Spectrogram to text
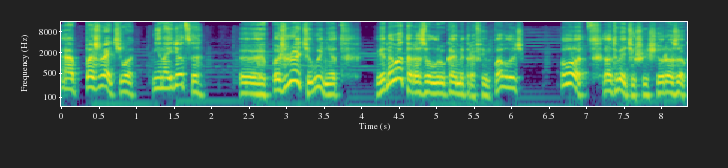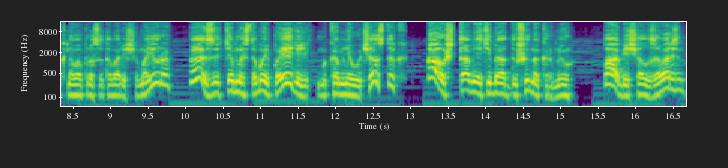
«А пожрать чего, не найдется?» «Э, пожрать, увы, нет». Виновато развел руками Трофим Павлович. «Вот, ответишь еще разок на вопросы товарища майора, а затем мы с тобой поедем ко мне в участок, а уж там я тебя от души накормлю», — пообещал Заварзин.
